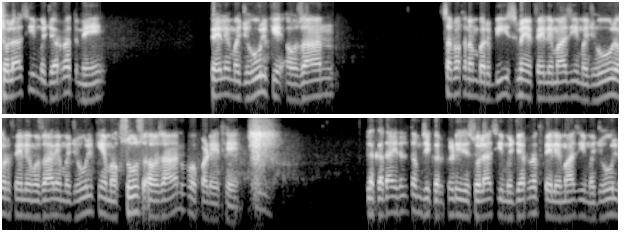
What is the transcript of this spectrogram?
ثلاثی مجرد میں فعل مجهول کې اوزان سبق نمبر 20 میں فعل ماضی مجهول اور فعل مضارع مجهول کے مخصوص اوزان و پڑے تھے لکه دا دلتم ذکر کړی دی ثلاثی مجرد فعل ماضی مجهول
